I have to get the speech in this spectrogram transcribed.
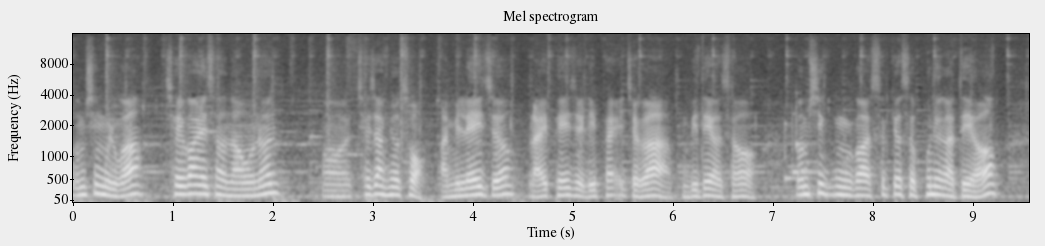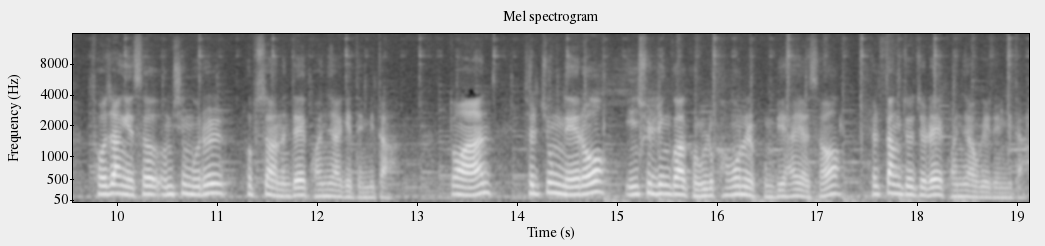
음식물과 췌관에서 나오는 어, 췌장 효소, 아밀레이즈, 라이페이즈, 리파이즈가 분비되어서 음식물과 섞여서 분해가 되어 소장에서 음식물을 흡수하는 데 관여하게 됩니다. 또한 혈중 내로 인슐린과 글루카곤을 분비하여서 혈당 조절에 관여하게 됩니다.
